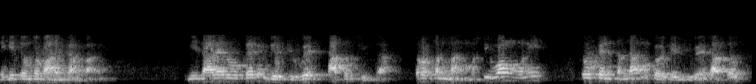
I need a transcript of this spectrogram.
Ini contoh paling gampang. Misalnya Rukin dia duit satu juta, terus tenang. Mesti uang ini Rukin senang, kalau dia duit satu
